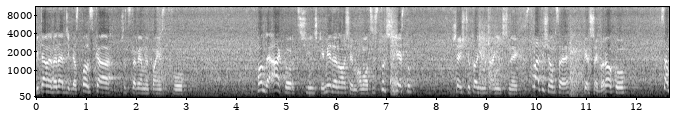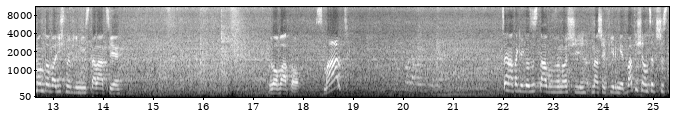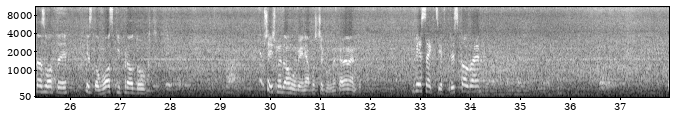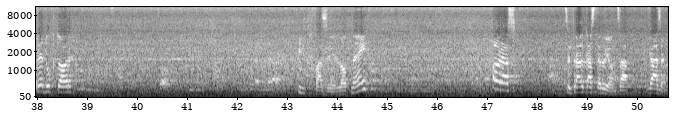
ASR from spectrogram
Witamy w Energy Gas Polska. Przedstawiamy Państwu Honda Accord z silniczkiem 1.8 o mocy 136 koni mechanicznych z 2001 roku. Zamontowaliśmy w nim instalację Lovato Smart. Cena takiego zestawu wynosi w naszej firmie 2300 zł. Jest to włoski produkt. I przejdźmy do omówienia poszczególnych elementów. Dwie sekcje wtryskowe. Reduktor. Filtr fazy lotnej. Oraz centralka sterująca gazem.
